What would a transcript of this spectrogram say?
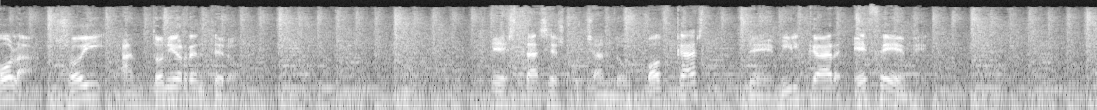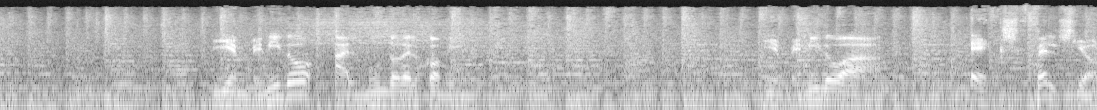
Hola, soy Antonio Rentero. Estás escuchando un podcast de Milcar FM. Bienvenido al mundo del cómic. Bienvenido a Excelsior.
